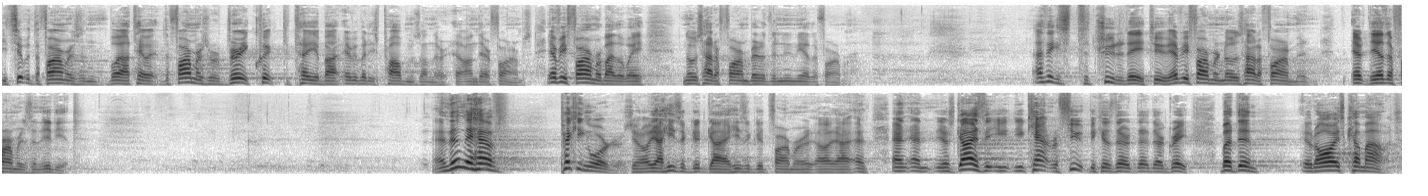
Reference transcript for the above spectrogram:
you'd sit with the farmers, and boy, I'll tell you, the farmers were very quick to tell you about everybody's problems on their, on their farms. Every farmer, by the way, knows how to farm better than any other farmer. I think it's true today, too. Every farmer knows how to farm, but the other farmer is an idiot. And then they have pecking orders. You know, yeah, he's a good guy, he's a good farmer. Uh, yeah. and, and, and there's guys that you, you can't refute because they're, they're, they're great. But then it would always come out,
